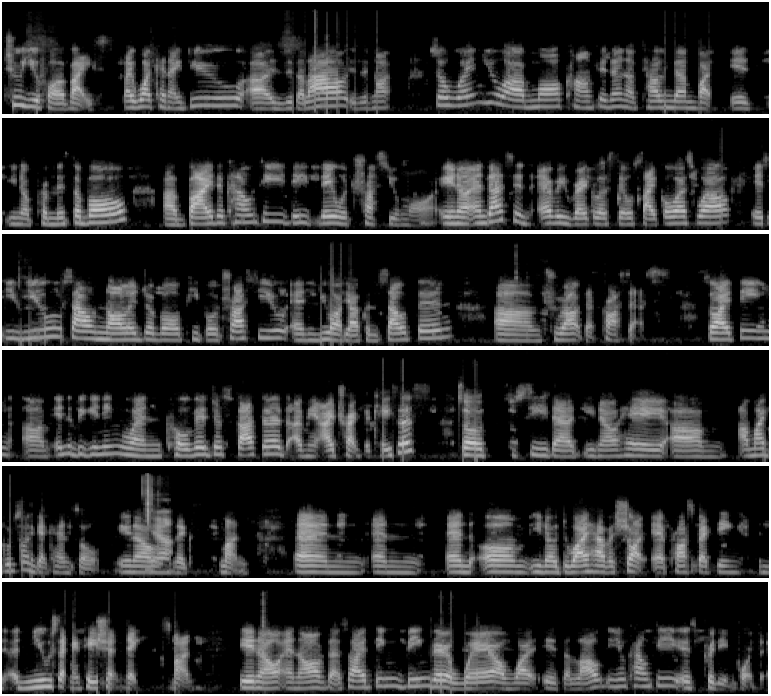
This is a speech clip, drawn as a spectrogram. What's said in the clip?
to you for advice like what can i do? Uh, is this allowed? Is it not? So when you are more confident of telling them what is you know permissible uh, by the county, they, they will trust you more, you know, and that's in every regular sales cycle as well. Is if Mhm. you sound knowledgeable, people trust you, and you are their consultant um, throughout that process. So I think um, in the beginning when COVID just started, I mean, I tracked the cases. So to see that, you know, hey, um, are my group's going to get canceled, you know, Yeah. next month, and and and um, you know, do I have a shot at prospecting a new segmentation next month? you know, and all of that. So I think being very aware of what is allowed in your county is pretty important.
